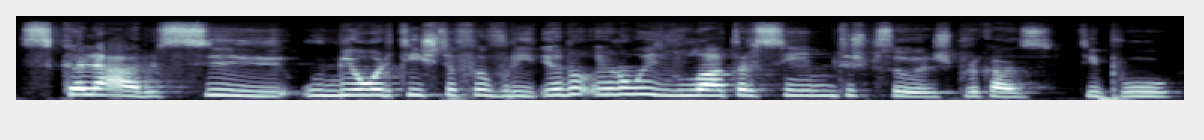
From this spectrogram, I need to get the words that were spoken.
se calhar, se o meu artista favorito, eu não, eu não idolatro assim muitas pessoas, por acaso, tipo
